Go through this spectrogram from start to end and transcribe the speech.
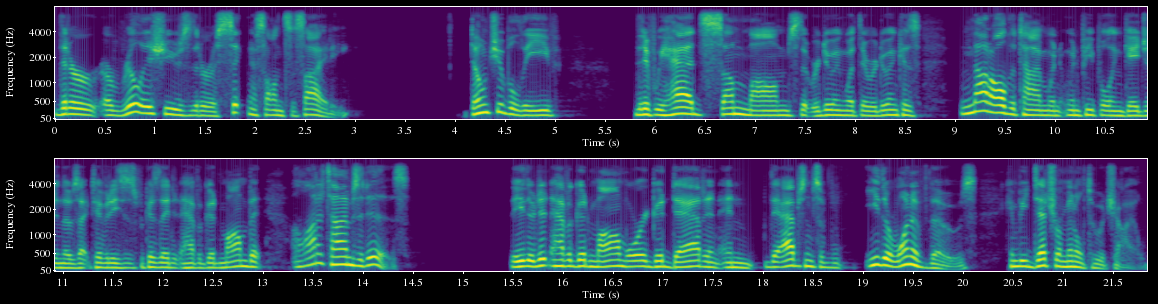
that are, are real issues that are a sickness on society. Don't you believe that if we had some moms that were doing what they were doing, because not all the time when, when people engage in those activities is because they didn't have a good mom, but a lot of times it is. They either didn't have a good mom or a good dad, and, and the absence of either one of those can be detrimental to a child.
